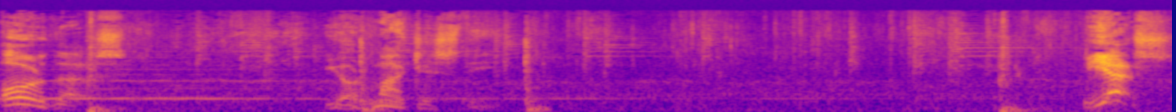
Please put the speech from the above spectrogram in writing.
Orders. Your Majesty. Yes!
